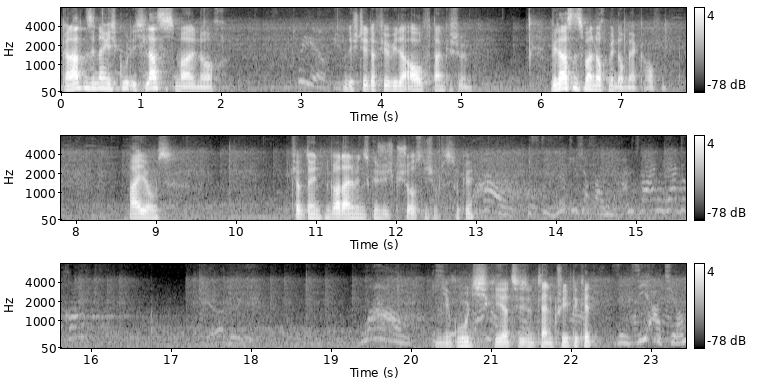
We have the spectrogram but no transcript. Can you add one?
Granaten sind eigentlich gut. Ich lasse es mal noch. Und ich stehe dafür wieder auf. Dankeschön. Wir lassen es mal noch mit noch mehr kaufen. Hi, Jungs. Ich habe da hinten gerade einen ins Gesicht geschossen. Ich hoffe, das ist okay. Ja gut, ich gehe ja zu diesem kleinen Creepy Kid. sind Sie Artyom?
